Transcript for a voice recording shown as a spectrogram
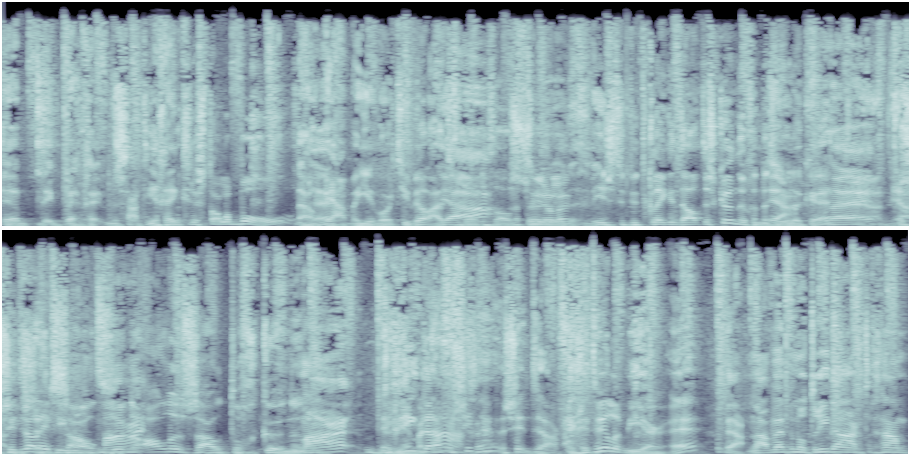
eh, ik ben, er staat hier geen kristallen bol. Nou hè? ja, maar je wordt hier wel uitgenodigd Ja, als natuurlijk. uh, instituut Klingendaal deskundige natuurlijk. Ja, hè? nee, er ja, zit wel even zou iemand. kunnen, alles zou toch kunnen. Maar Nee, drie maar daarvoor dagen... zit, zit, daarvoor zit Willem hier. Hè? Ja, nou, we hebben nog drie dagen te gaan.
